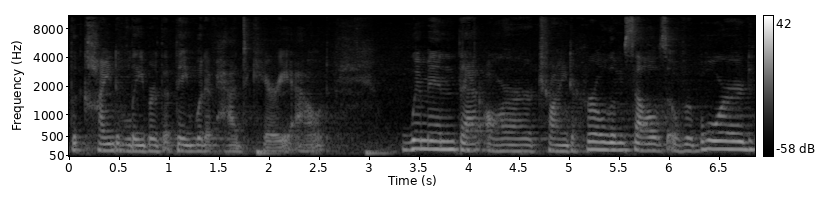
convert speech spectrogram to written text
the kind of labor that they would have had to carry out. Women that are trying to hurl themselves overboard,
